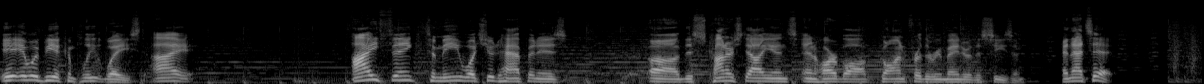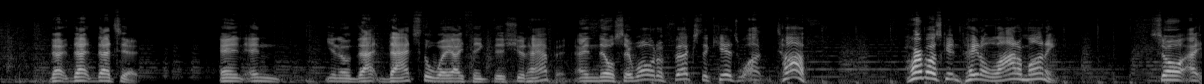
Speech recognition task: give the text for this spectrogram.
it, it would be a complete waste. I I think to me what should happen is uh, this Connor Stalions and Harbaugh gone for the remainder of the season, and that's it. That that that's it. And and you know that that's the way I think this should happen. And they'll say, well, it affects the kids. What tough? Harbaugh's getting paid a lot of money. So I,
